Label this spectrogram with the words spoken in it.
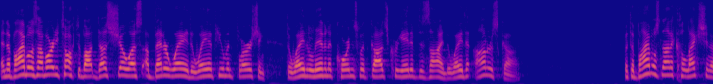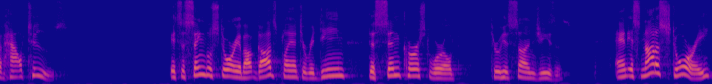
And the Bible, as I've already talked about, does show us a better way, the way of human flourishing, the way to live in accordance with God's creative design, the way that honors God. But the Bible is not a collection of how to's. It's a single story about God's plan to redeem this sin cursed world through his son, Jesus. And it's not a story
